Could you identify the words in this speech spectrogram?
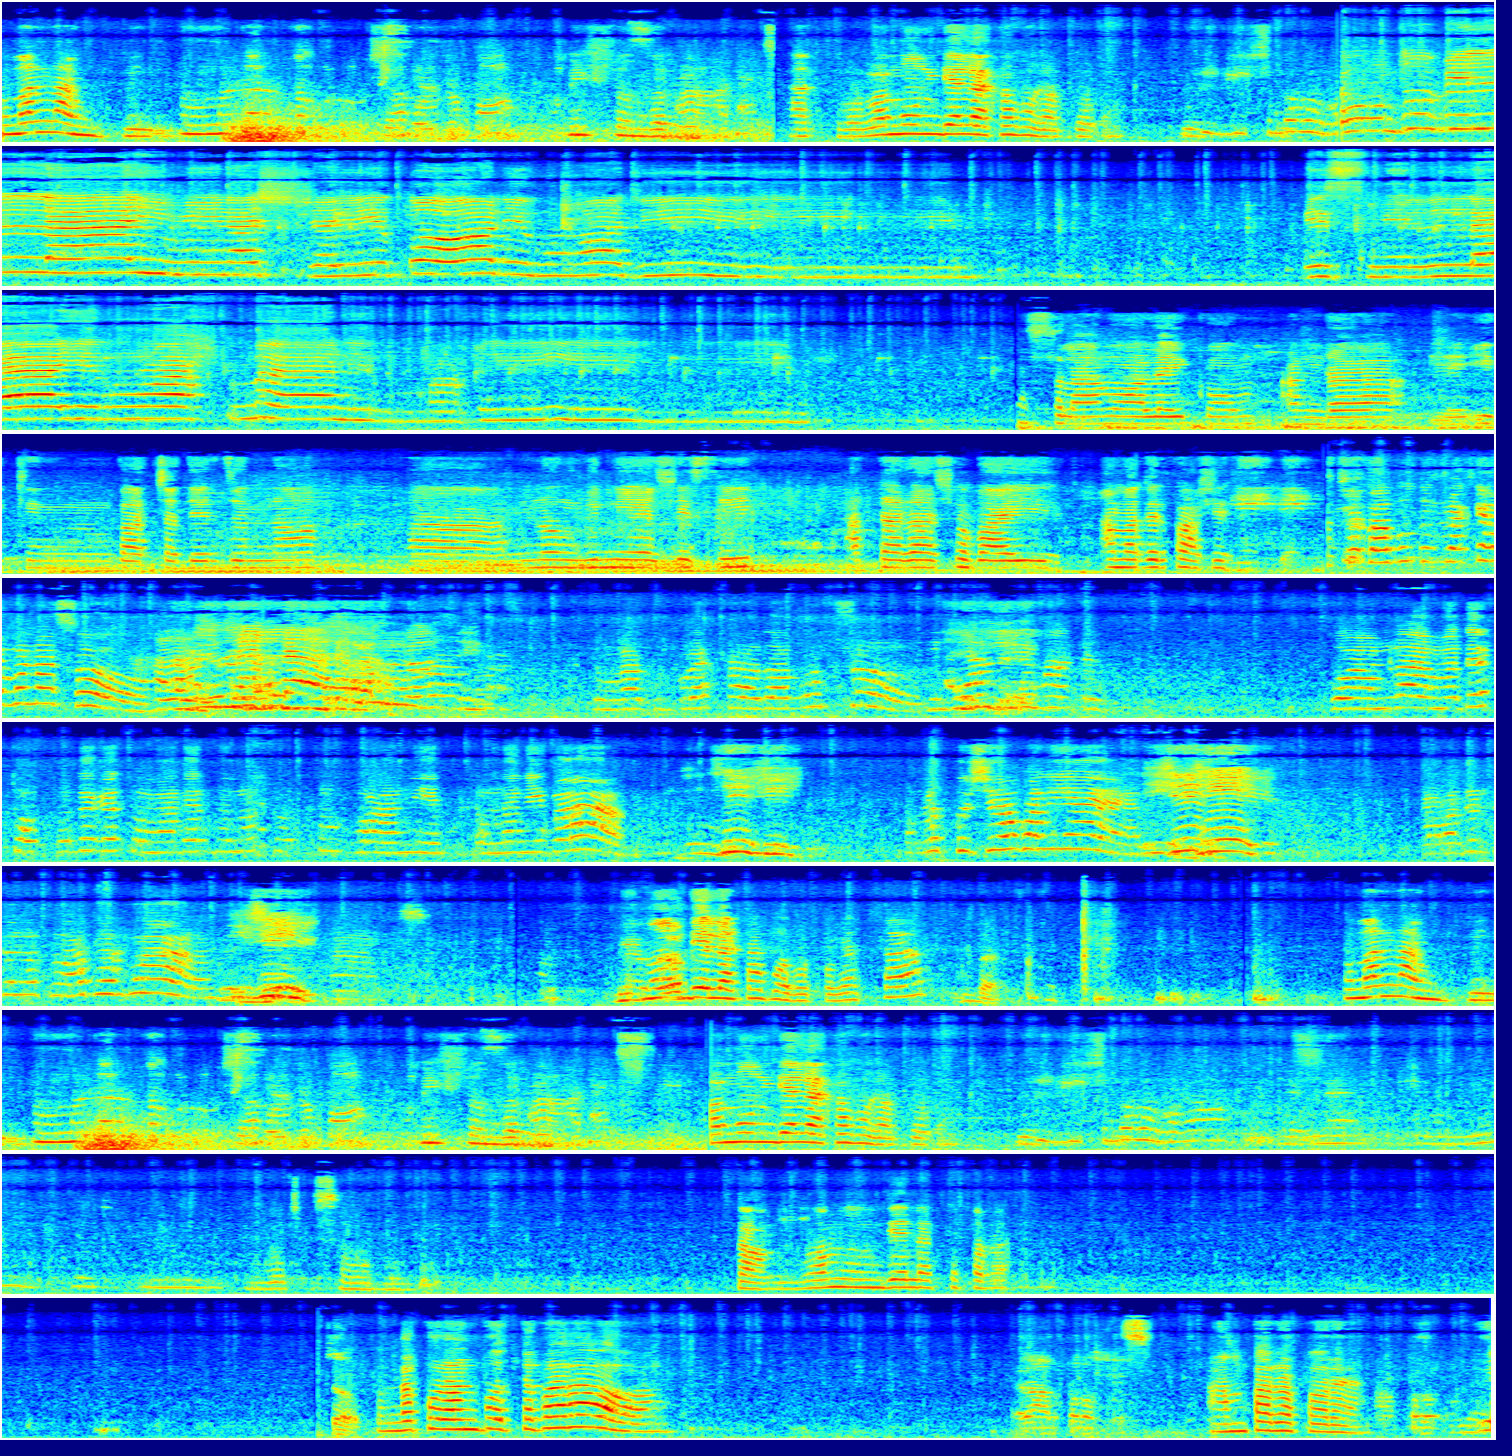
তোমার নাম কি বেশ সুন্দর আচ্ছা বাবা মন দিয়ে লেখাপড়া করো أعوذ بالله من الشيطان الرجيم بسم الله الرحمن الرحيم আসসালামু আলাইকুম আমরা এই ইতিম বাচ্চাদের জন্য আহ, লুঙ্গি নিয়ে এসেছি আপনারা সবাই আমাদের পাশে থাকবেন। আচ্ছা বাবু তোমরা কেমন আছো? তোমরা দুপুরে খাওয়া দাওয়া করছ তো আমরা আমাদের পক্ষ থেকে তোমাদের জন্য ছোট্ট উপহার নিয়ে তোমরা নিবা? জি জি। তোমরা খুশি হব নিয়ে? জি আমাদের জন্য দোয়া করবা? জি। দিয়ে লেখাপড়া করো তোমার নাম কি? বেশ সুন্দর আর মন দিয়ে লেখাপড়া করো তোমরা মন দিয়ে লেখাপড়া তোমরা কোরআন পড়তে পারো? আমপারা পড়া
